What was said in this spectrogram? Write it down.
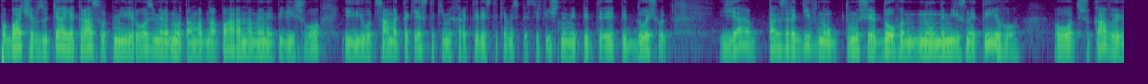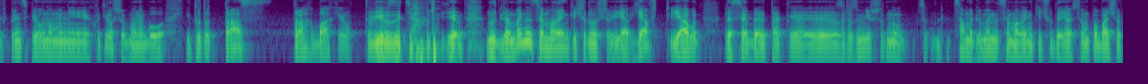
побачив взуття, якраз от мій розмір, ну там одна пара на мене підійшло. І от саме таке з такими характеристиками специфічними під, е, під дощ. От. Я так зрадів, ну, тому що я довго ну, не міг знайти його. От, шукав, і в принципі воно мені хотілося, щоб в мене було. І тут от трас, трах, бах, і от тобі взуття. Ну, для мене це маленьке чудо. Що я, я, я от для себе так е, зрозумів, що ну, це, саме для мене це маленьке чудо, я в цьому побачив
